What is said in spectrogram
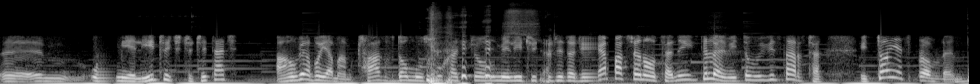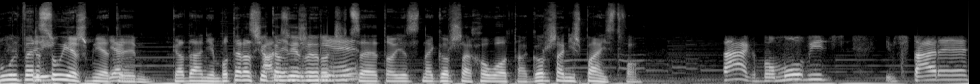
ym, umie liczyć, czy czytać? A on mówi, a bo ja mam czas w domu słuchać, czy on umie liczyć, czy czytać. Ja patrzę na oceny i tyle mi to mi wystarcza. I to jest problem. Bulwersujesz mnie jak- tym gadaniem, bo teraz się Ale okazuje, że rodzice to jest najgorsza hołota, gorsza niż państwo. Tak, bo mówić stare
